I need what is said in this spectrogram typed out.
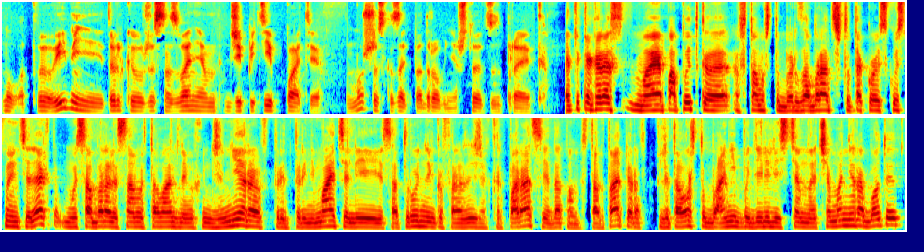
ну, от твоего имени, только уже с названием GPT Party. Можешь рассказать подробнее, что это за проект? Это как раз моя попытка в том, чтобы разобраться, что такое искусственный интеллект. Мы собрали самых талантливых инженеров, предпринимателей, сотрудников различных корпораций, да, там, стартаперов, для того, чтобы они поделились тем, над чем они работают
